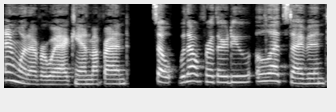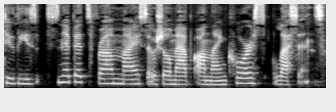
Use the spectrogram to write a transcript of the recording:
in whatever way I can, my friend. So without further ado, let's dive into these snippets from my social map online course lessons.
